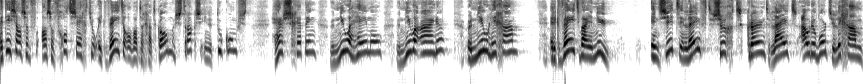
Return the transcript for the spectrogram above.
Het is alsof, alsof God zegt, joh, ik weet al wat er gaat komen straks in de toekomst. Herschepping, een nieuwe hemel, een nieuwe aarde, een nieuw lichaam. En ik weet waar je nu in zit, in leeft, zucht, kreunt, lijdt, ouder wordt. Je lichaam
